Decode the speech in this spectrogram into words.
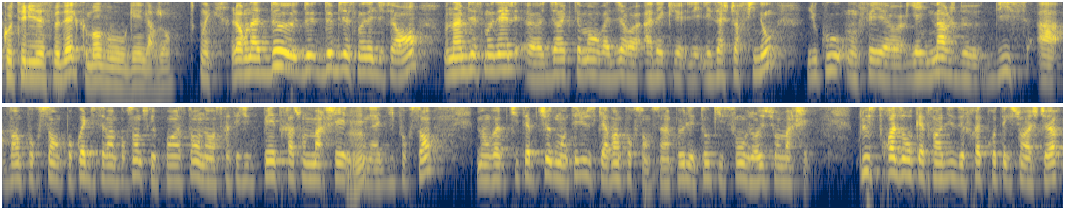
côté business model, comment vous gagnez de l'argent? Oui, alors on a deux, deux, business models différents. On a un business model euh, directement, on va dire, avec les, acheteurs finaux. Du coup, on fait, euh, il y a une marge de 10 à 20%. Pourquoi 10 à 20% Parce que pour l'instant, on est en stratégie de pénétration de marché, donc mhm. on est à 10%, mais on va petit à petit augmenter jusqu'à 20%. C'est un peu les taux qui se font aujourd'hui sur le marché plus 3,90 euros de frais de protection acheteur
